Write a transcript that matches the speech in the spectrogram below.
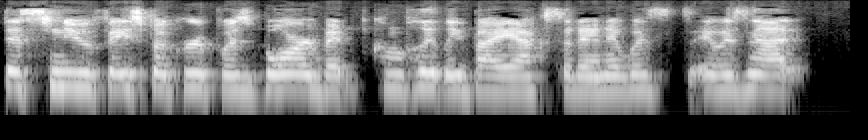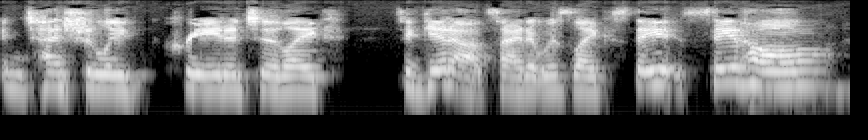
this new Facebook group was born, but completely by accident. It was it was not intentionally created to like to get outside. It was like stay stay at home.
